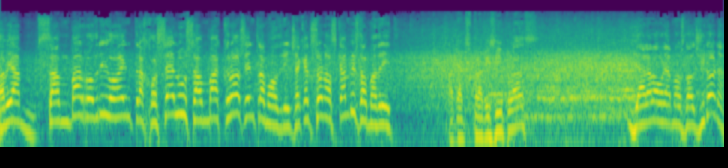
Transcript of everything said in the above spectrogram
Aviam, se'n va Rodrigo, entra José Lu, se'n va Kroos, entra Modric. Aquests són els canvis del Madrid. Aquests previsibles i ara veurem els del Girona.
